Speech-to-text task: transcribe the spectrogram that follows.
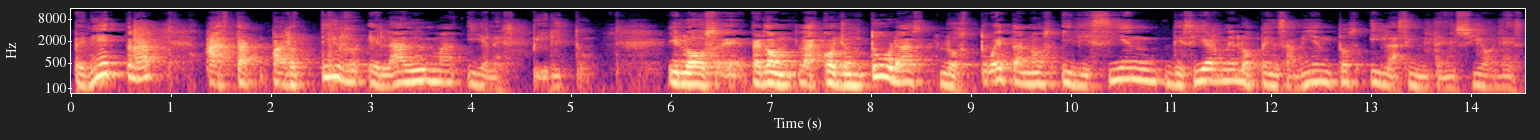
Penetra hasta partir el alma y el espíritu. Y los, eh, perdón, las coyunturas, los tuétanos y discierne los pensamientos y las intenciones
